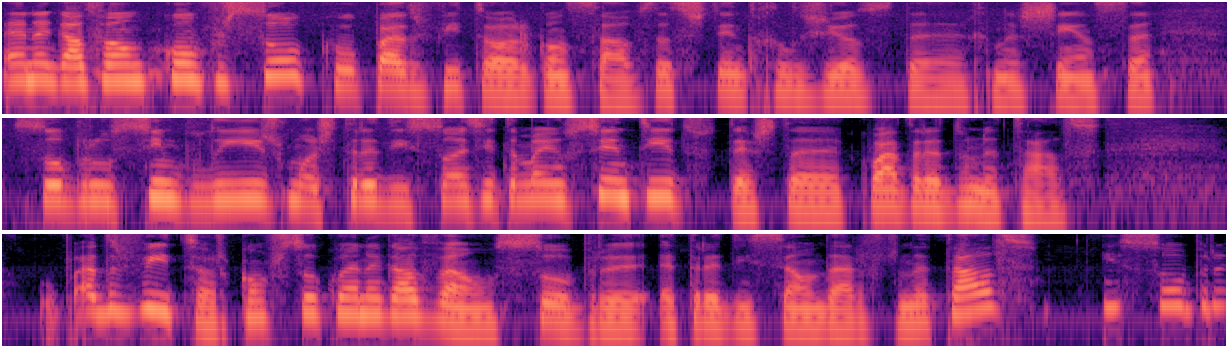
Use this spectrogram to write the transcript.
Ana Galvão conversou com o Padre Vítor Gonçalves, assistente religioso da Renascença, sobre o simbolismo, as tradições e também o sentido desta quadra do Natal. O Padre Vítor conversou com Ana Galvão sobre a tradição da árvore de Natal e sobre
